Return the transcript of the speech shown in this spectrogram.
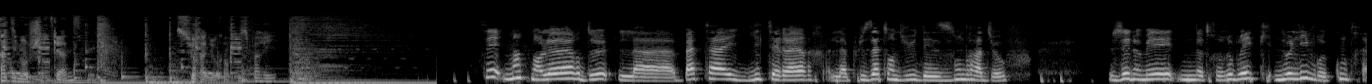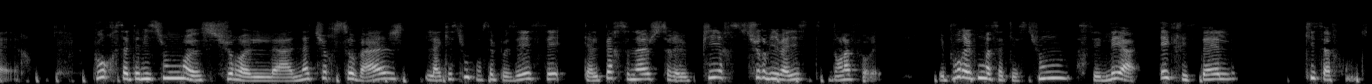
un dimanche sur quatre, sur Radio Campus Paris. C'est maintenant l'heure de la bataille littéraire la plus attendue des ondes radio. J'ai nommé notre rubrique Nos livres contraires. Pour cette émission euh, sur la nature sauvage, la question qu'on s'est posée, c'est quel personnage serait le pire survivaliste dans la forêt? Et pour répondre à cette question, c'est Léa et Christelle qui s'affrontent.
